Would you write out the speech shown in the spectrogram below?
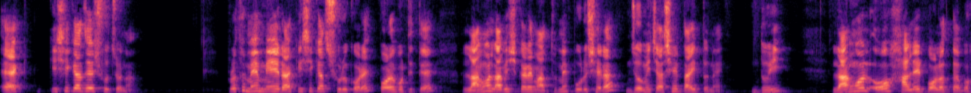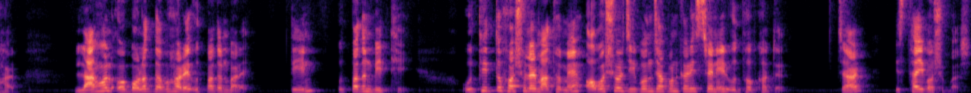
এক, কৃষিকাজের সূচনা। প্রথমে মেয়েরা কৃষিকাজ শুরু করে, পরবর্তীতে লাঙল আবিষ্কারের মাধ্যমে পুরুষেরা জমি চাষের দায়িত্ব নেয়। দুই, লাঙল ও হালের বলদ ব্যবহার। লাঙল ও বলদ ব্যবহারে উৎপাদন বাড়ে। তিন, উৎপাদন বৃদ্ধি। উদ্ভিদ ফসলের মাধ্যমে অবসর জীবনযাপনকারী শ্রেণির উদ্ভব ঘটে। চার, স্থায়ী বসবাস।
